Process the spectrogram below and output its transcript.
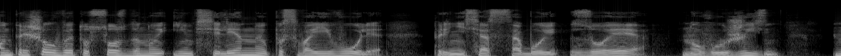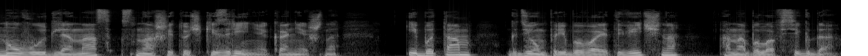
он пришел в эту созданную им вселенную по своей воле, принеся с собой Зоэ, новую жизнь, новую для нас с нашей точки зрения, конечно, ибо там, где он пребывает вечно, она была всегда.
